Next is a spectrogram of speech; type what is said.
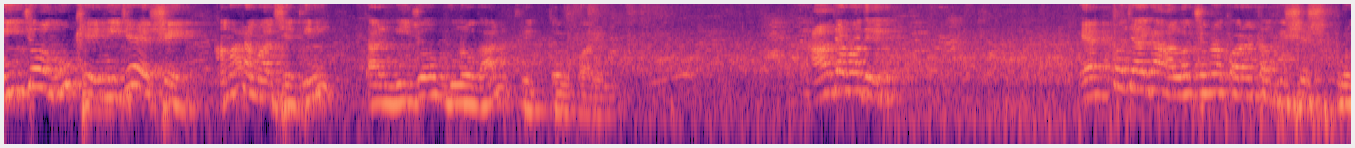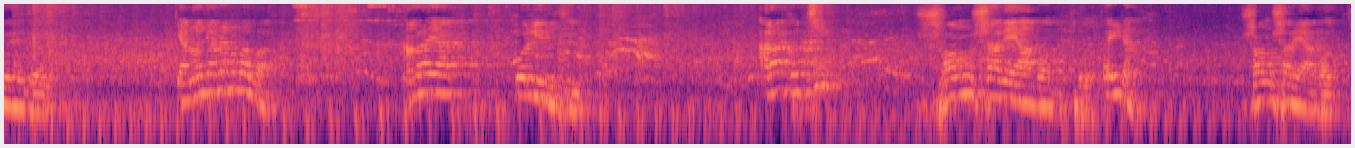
নিজ মুখে নিজে এসে আমার মাঝে তিনি তার নিজ গুণগান কীর্তন করেন। আজ আমাদের একটা জায়গা আলোচনা করাটা বিশেষ প্রয়োজন। কেন জানেন বাবা? আমরা এক কলির জীব আর এক হচ্ছি সংসারে আবদ্ধ, তাই না? সংসারে আবদ্ধ।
